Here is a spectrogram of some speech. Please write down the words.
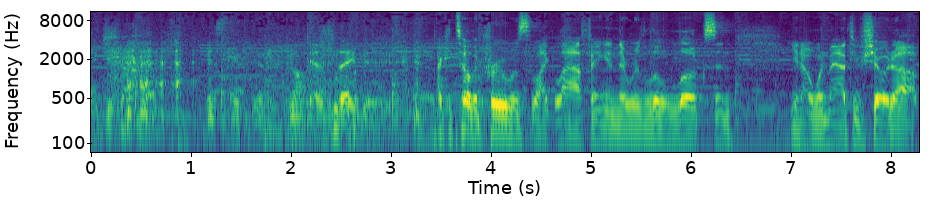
yes, they do. Yes, they do. I could tell the crew was like laughing and there were little looks and, you know, when Matthew showed up,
